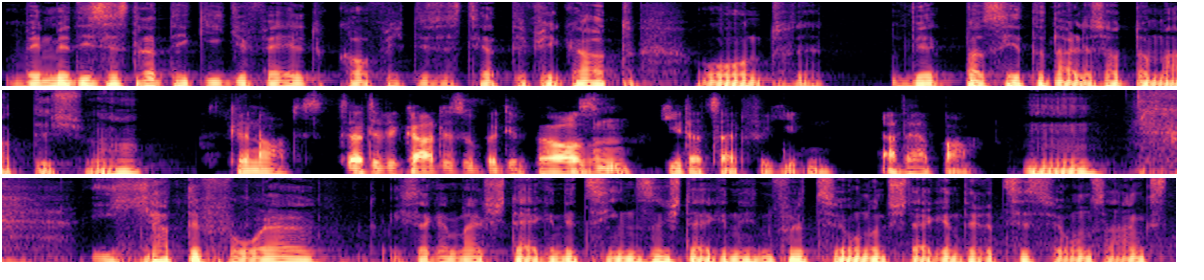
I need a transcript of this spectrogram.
wenn mir diese Strategie gefällt, kaufe ich dieses Zertifikat und passiert dann alles automatisch. Aha. Genau, das Zertifikat ist über die Börsen jederzeit für jeden erwerbbar. Mhm. Ich hatte vorher, ich sage mal, steigende Zinsen, steigende Inflation und steigende Rezessionsangst,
